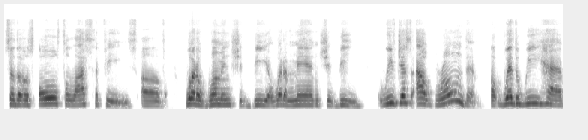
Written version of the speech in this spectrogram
So those old philosophies of what a woman should be or what a man should be, we've just outgrown them. But whether we have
